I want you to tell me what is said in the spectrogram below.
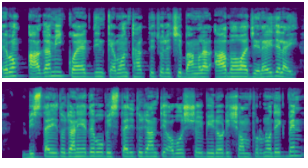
এবং আগামী কয়েকদিন কেমন থাকতে চলেছে বাংলার আবহাওয়া জেলায় জেলায়? বিস্তারিত জানিয়ে দেব, বিস্তারিত জানতে অবশ্যই ভিডিওটি সম্পূর্ণ দেখবেন।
